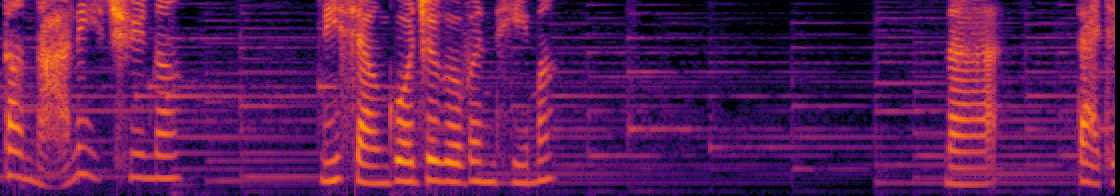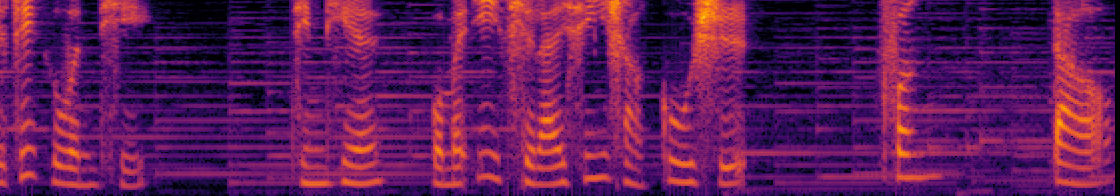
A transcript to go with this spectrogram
到哪里去呢？你想过这个问题吗？那带着这个问题，今天我们一起来欣赏故事《风到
